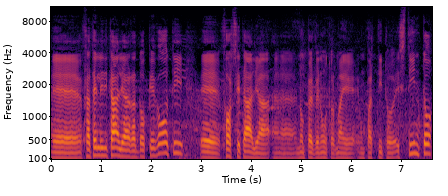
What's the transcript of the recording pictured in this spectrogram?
Eh, Fratelli d'Italia raddoppia i voti, eh, Forza Italia eh, non pervenuto, ormai è un partito estinto,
